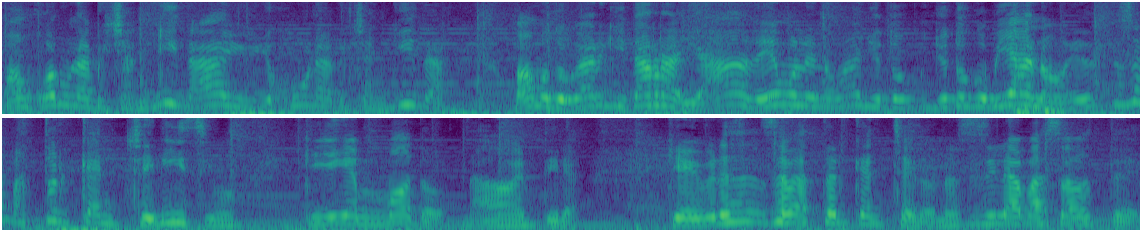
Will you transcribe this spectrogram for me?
vamos a jugar una pichanguita. Ah, yo, juego una pichanguita. Vamos a tocar guitarra. Ya, démosle nomás. Yo, toco piano. Ese pastor cancherísimo que llega en moto. No, mentira. Que, pero ese, ese pastor canchero. No sé si le ha pasado a usted.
